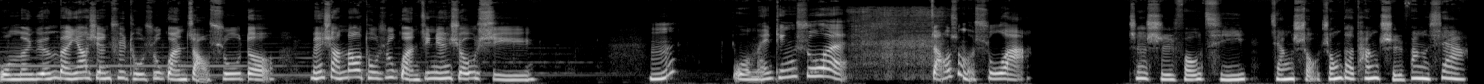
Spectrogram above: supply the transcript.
我们原本要先去图书馆找书的。没想到图书馆今天休息。嗯，我没听说哎，找什么书啊？这时，福奇将手中的汤匙放下，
